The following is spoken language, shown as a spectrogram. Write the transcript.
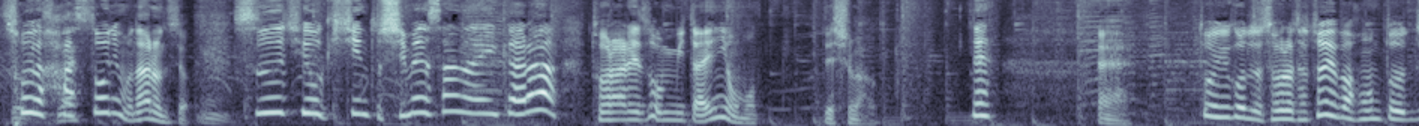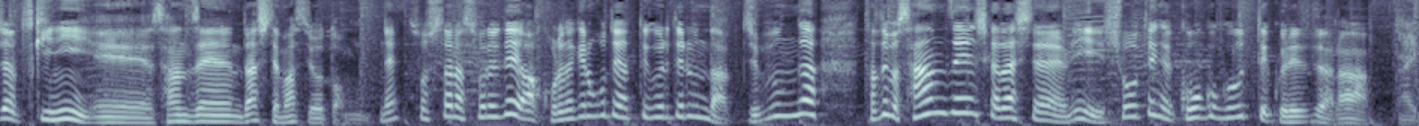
そういう発想にもなるんですよ、うん。数字をきちんと示さないから取られ損みたいに思ってしまう。ね。ええ。ということでそれは例えば本当じゃあ月に、えー3000円出してますよと、うん。ね、そしたらそれであこれだけのことやってくれてるんだ。自分が例えば3000円しか出してないのに商店街広告打ってくれてたらはい。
